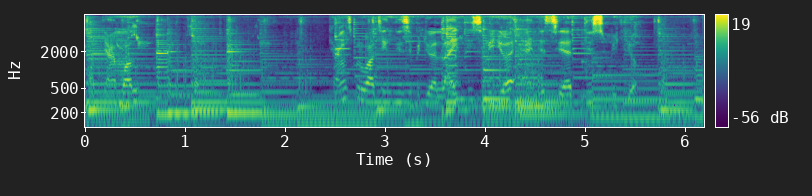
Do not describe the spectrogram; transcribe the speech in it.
Camel. Thanks for watching this video. Like this video and share this video.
